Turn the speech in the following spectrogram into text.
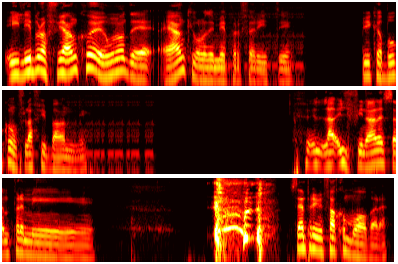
Il libro a fianco è, uno de è anche uno dei miei preferiti. Peekaboo con Fluffy Bunny la, il finale sempre mi... sempre mi fa commuovere.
